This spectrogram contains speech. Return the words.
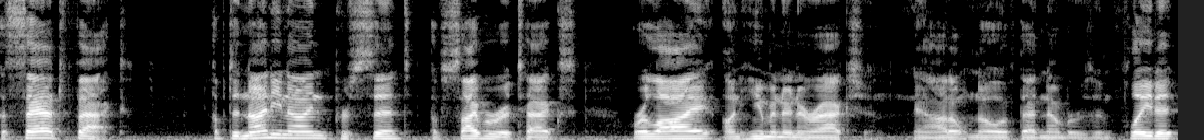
A sad fact up to 99% of cyber attacks rely on human interaction. Now, I don't know if that number is inflated.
